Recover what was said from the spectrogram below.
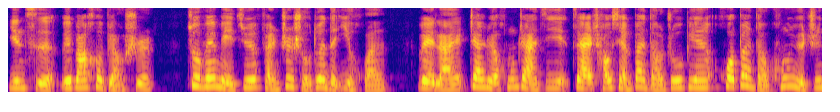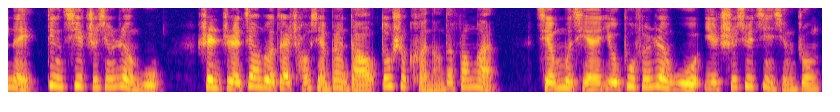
因此，维巴赫表示，作为美军反制手段的一环，未来战略轰炸机在朝鲜半岛周边或半岛空域之内定期执行任务，甚至降落在朝鲜半岛都是可能的方案。且目前有部分任务已持续进行中，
